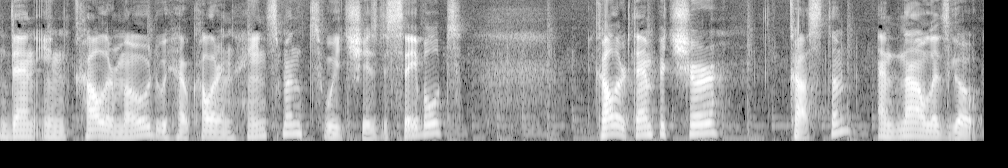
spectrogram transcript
Then in color mode we have color enhancement which is disabled. Color temperature, custom and now let's go.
